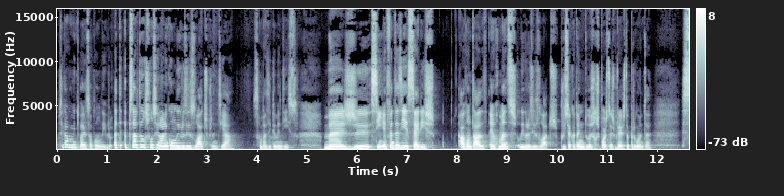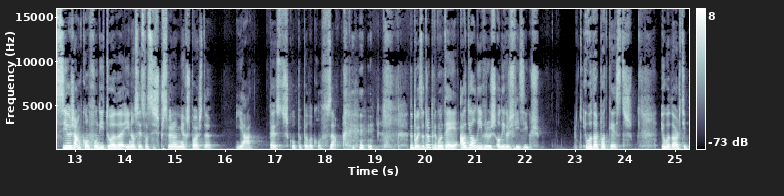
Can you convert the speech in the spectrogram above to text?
Ficava muito bem só com o livro. Até, apesar deles funcionarem como livros isolados, portanto, já, são basicamente isso. Mas, eh, sim, em fantasia séries, à vontade em romances, livros isolados. Por isso é que eu tenho duas respostas para esta pergunta. Se eu já me confundi toda e não sei se vocês perceberam a minha resposta, já, yeah, peço desculpa pela confusão. Depois, outra pergunta é: audiolivros ou livros físicos? Eu adoro podcasts. Eu adoro, tipo,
